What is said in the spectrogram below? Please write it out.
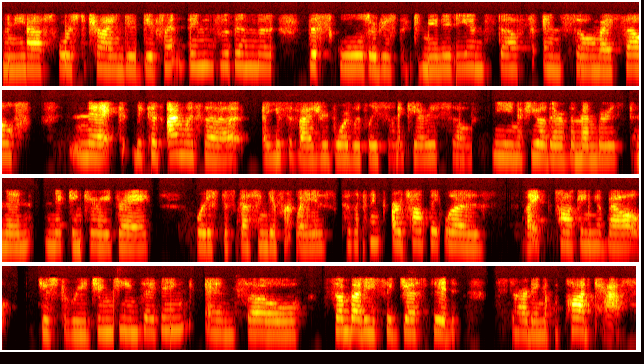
many task force to try and do different things within the, the schools or just the community and stuff. And so myself, Nick, because I'm with a, a youth advisory board with Lisa and Carrie, so me and a few other of the members, and then Nick and Carrie Gray, we're just discussing different ways because I think our topic was like talking about just reaching teens, I think. And so somebody suggested starting up a podcast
